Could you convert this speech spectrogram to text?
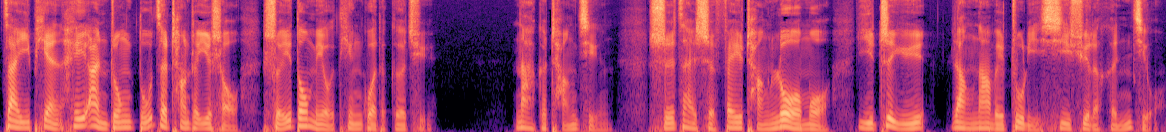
在一片黑暗中独自唱着一首谁都没有听过的歌曲。那个场景实在是非常落寞，以至于让那位助理唏嘘了很久。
